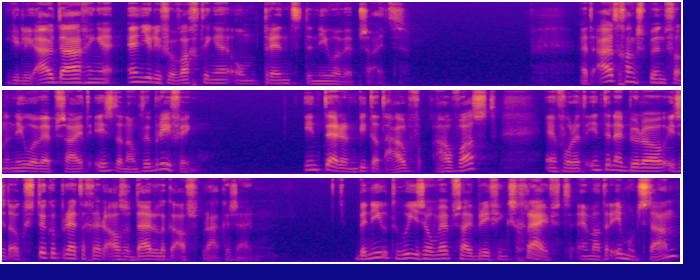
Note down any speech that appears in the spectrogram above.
jullie uitdagingen en jullie verwachtingen omtrent de nieuwe website. Het uitgangspunt van een nieuwe website is dan ook de briefing. Intern biedt dat houvast en voor het internetbureau is het ook stukken prettiger als er duidelijke afspraken zijn. Benieuwd hoe je zo'n websitebriefing schrijft en wat erin moet staan?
